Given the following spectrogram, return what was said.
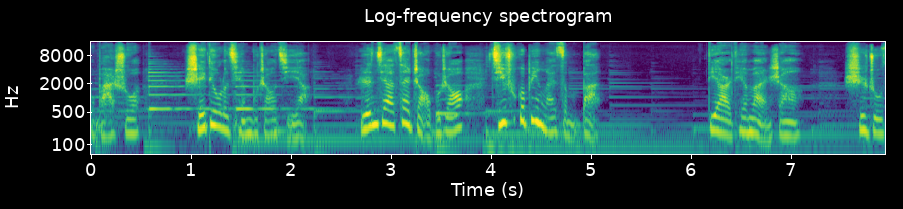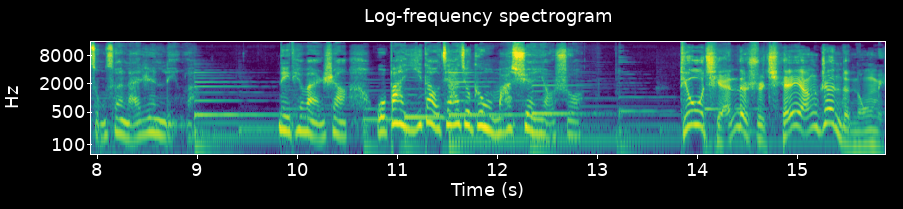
我爸说：“谁丢了钱不着急呀？人家再找不着，急出个病来怎么办？”第二天晚上，失主总算来认领了。那天晚上，我爸一到家就跟我妈炫耀说：“丢钱的是钱阳镇的农民，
